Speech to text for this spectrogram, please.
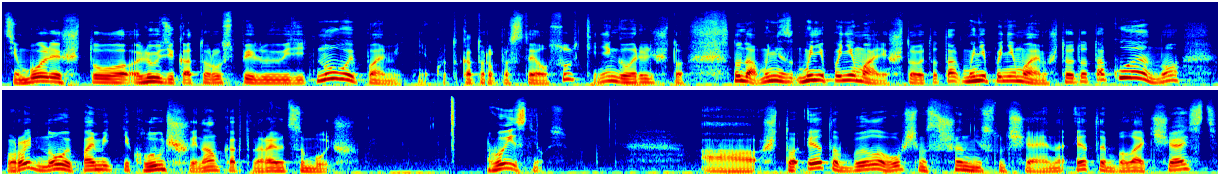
Тем более, что люди, которые успели увидеть новый памятник, вот, который простоял сутки, они говорили, что, ну да, мы не, мы не понимали, что это так, мы не понимаем, что это такое, но вроде новый памятник лучше, и нам как-то нравится больше. Выяснилось, а, что это было, в общем, совершенно не случайно. Это была часть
